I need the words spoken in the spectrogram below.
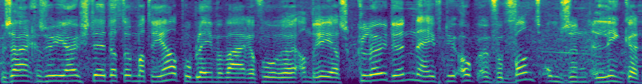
We zagen zojuist dat er materiaal materiaalproblemen waren voor uh, Andreas Kleuden. Heeft nu ook een verband om zijn linker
